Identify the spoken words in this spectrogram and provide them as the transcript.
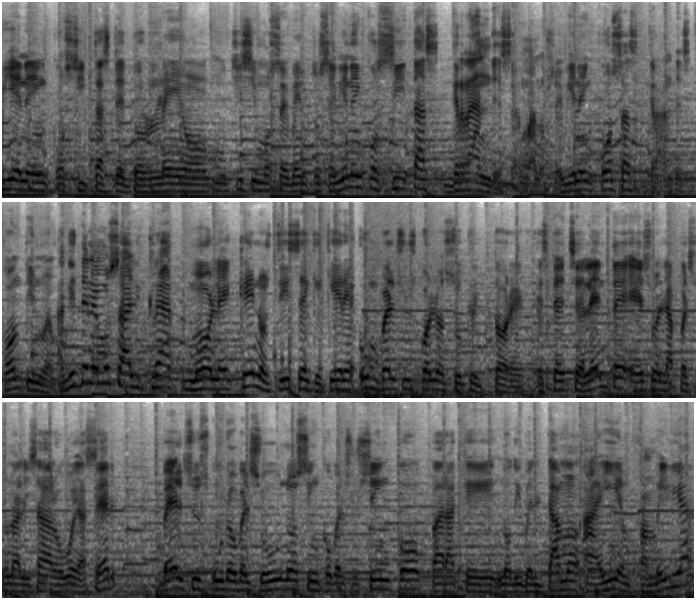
vienen cositas de torneo, muchísimos eventos, se vienen cositas grandes, hermanos, se vienen cosas grandes. Continuemos. Aquí tenemos al Crack Mole que nos dice que quiere un versus con los suscriptores. Está excelente, eso en la personalizada lo voy a hacer. Versus 1 versus 1, 5 versus 5, para que nos divertamos ahí en familia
